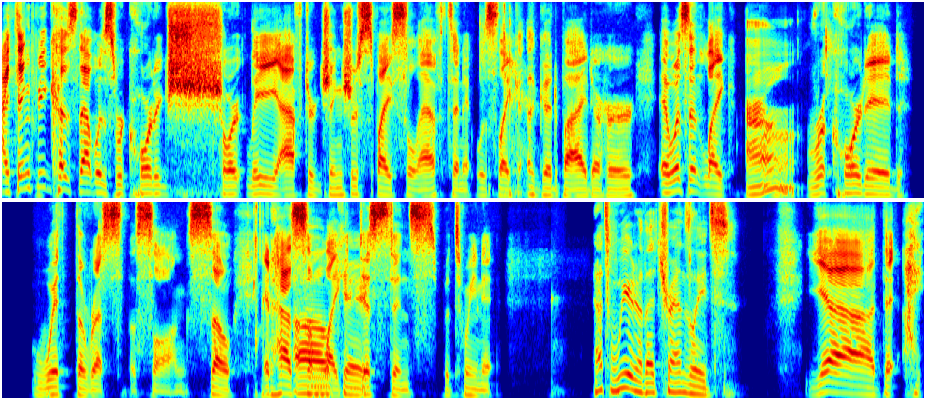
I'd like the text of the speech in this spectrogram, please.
I think because that was recorded shortly after Ginger Spice left and it was like a goodbye to her. It wasn't like Oh. recorded with the rest of the songs. So it has some like Okay. distance between it. That's weird how that translates. Yeah, they, I,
